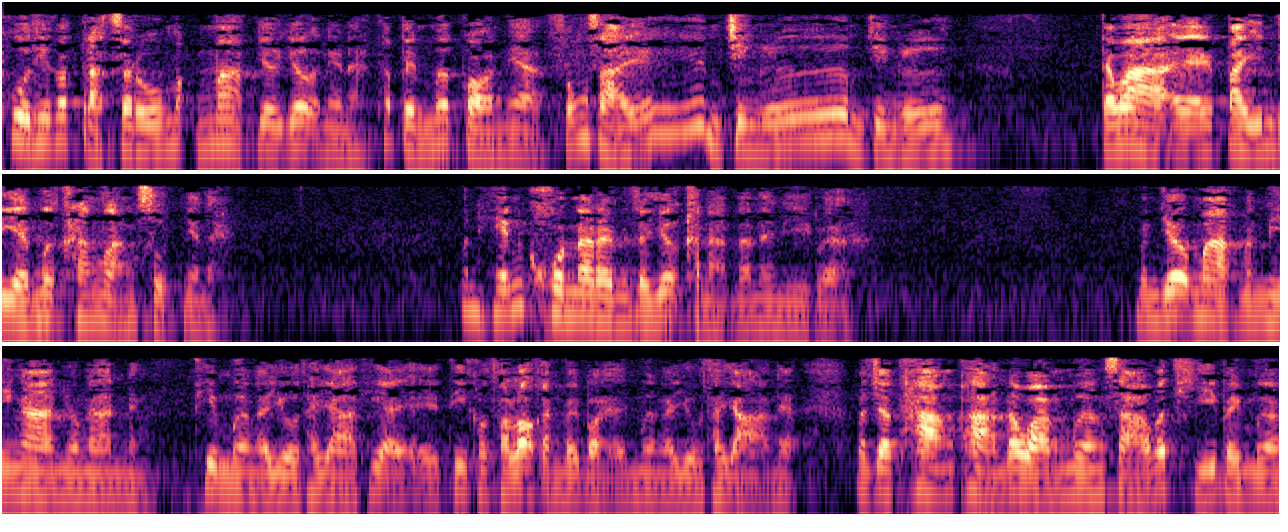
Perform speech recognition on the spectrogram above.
ผู้ที่เขาตรัสรู้มาก ๆ เยอะๆเนี่ยนะถ้าเป็นเมื่อก่อนเนี่ยสงสัยจริงหรือจริงหรือ แต่ว่าไปอินเดียเมื่อครั้งหลังสุดเนี่ยนะมันเห็นคนอะไรมันจะเยอะขนาดนั้นไม่มีอีกแล้ว มันเยอะมากมันมีงานอยู่งานหนึ่งที่เมืองอโยธยาที่ไอ้ที่เขาทะเลาะกันบ่อยๆเมืองอโยธยาเนี่ย มันจะทางผ่านระหว่างเมืองสาวัตถีไปเมือง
